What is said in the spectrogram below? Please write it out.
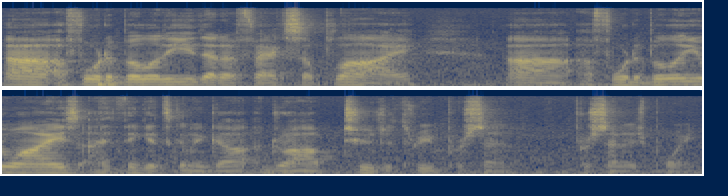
uh, affordability, that affects supply. Uh, affordability wise, I think it's going to go- drop two to three percent percentage point.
